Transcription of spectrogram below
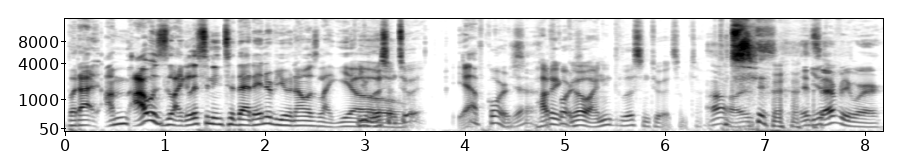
But I, I'm. I was like listening to that interview, and I was like, "Yo." You listen to it? Yeah, of course. Yeah. How Of did it go? I need to listen to it sometime. oh, it's, it's Yeah. everywhere.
